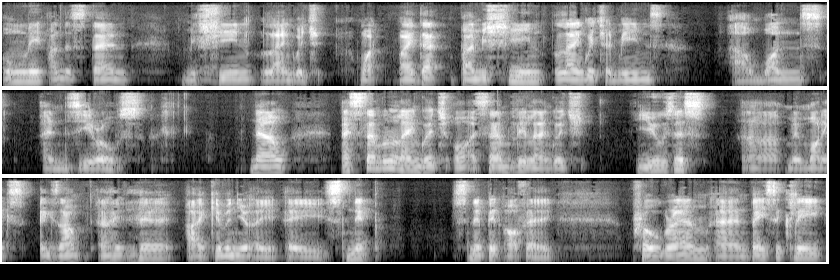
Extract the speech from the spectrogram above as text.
only understand machine language. What by that by machine language it means uh, ones and zeros. Now, assembly language or assembly language uses uh, mnemonics. Example uh, here I've given you a, a snip snippet of a program and basically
